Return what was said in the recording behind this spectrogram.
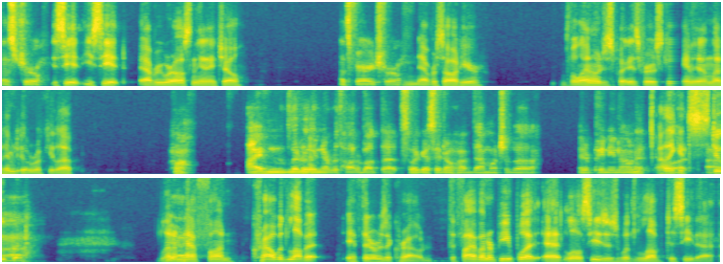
That's true. You see it. You see it everywhere else in the NHL. That's very true. Never saw it here. Veleno just played his first game. They didn't let him do a rookie lap. Huh. I've literally never thought about that. So I guess I don't have that much of a an opinion on it. I think but, it's stupid. uh, Let him Yeah. have fun. Crowd would love it. if there was a crowd. The 500 people at, at Little Caesars would love to see that.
